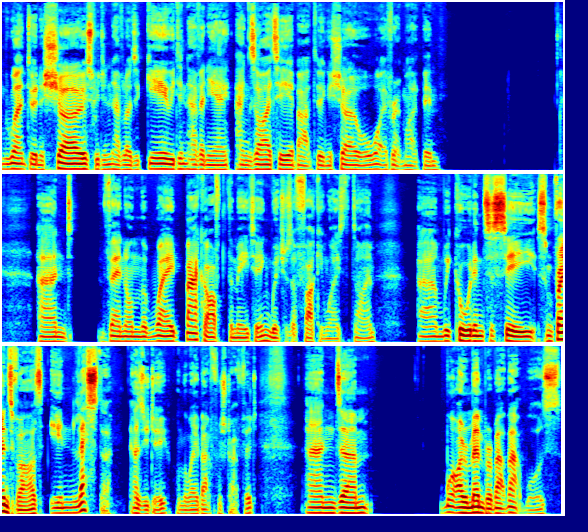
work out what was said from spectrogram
And we weren't doing a show, so we didn't have loads of gear. We didn't have any anxiety about doing a show or whatever it might have been. And then on the way back after the meeting, which was a fucking waste of time, um, we called in to see some friends of ours in Leicester, as you do on the way back from Stratford. And um, what I remember about that was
